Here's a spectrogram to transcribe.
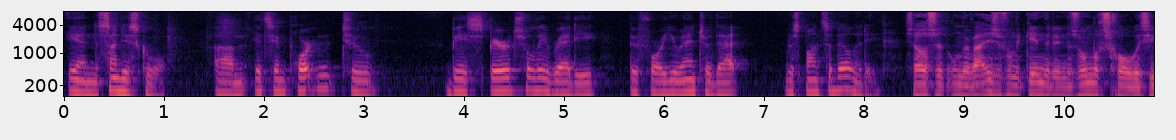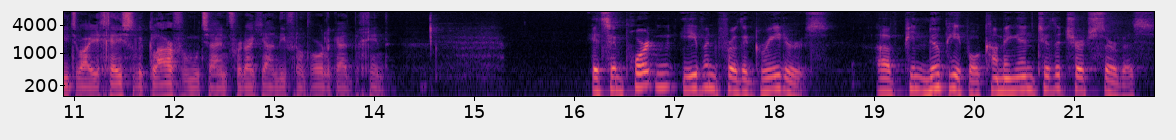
in Sunday school, um, it's important to be spiritually ready before you enter that responsibility. Zelfs het onderwijzen van de kinderen in de zondagschool is iets waar je geestelijk klaar voor moet zijn voordat je aan die verantwoordelijkheid begint. It's important even for the greeters of pe- new people coming into the church service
